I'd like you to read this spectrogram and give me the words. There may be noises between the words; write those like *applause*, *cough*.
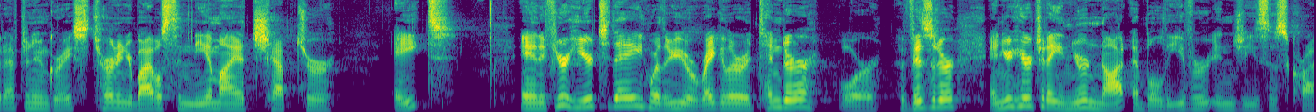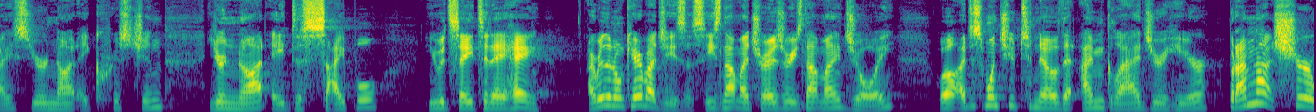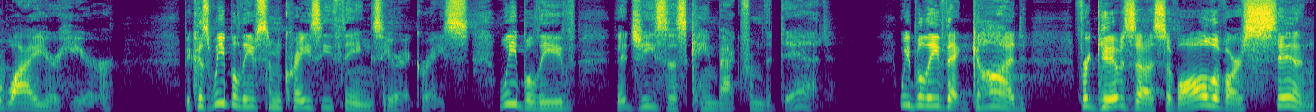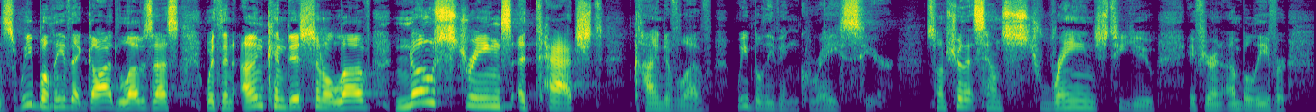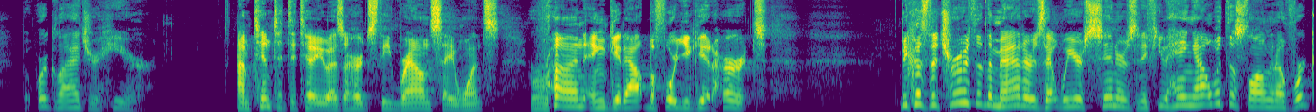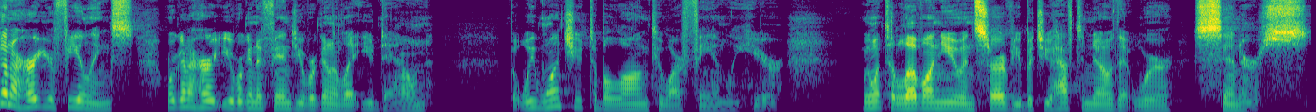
Good afternoon, Grace. Turn in your Bibles to Nehemiah chapter 8. And if you're here today, whether you're a regular attender or a visitor, and you're here today and you're not a believer in Jesus Christ, you're not a Christian, you're not a disciple, you would say today, hey, I really don't care about Jesus. He's not my treasure, He's not my joy. Well, I just want you to know that I'm glad you're here, but I'm not sure why you're here. Because we believe some crazy things here at Grace. We believe that Jesus came back from the dead. We believe that God forgives us of all of our sins. We believe that God loves us with an unconditional love, no strings attached kind of love. We believe in grace here. So I'm sure that sounds strange to you if you're an unbeliever, but we're glad you're here. I'm tempted to tell you, as I heard Steve Brown say once, run and get out before you get hurt. Because the truth of the matter is that we are sinners, and if you hang out with us long enough, we're going to hurt your feelings. We're going to hurt you. We're going to offend you. We're going to let you down. But we want you to belong to our family here. We want to love on you and serve you, but you have to know that we're sinners.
